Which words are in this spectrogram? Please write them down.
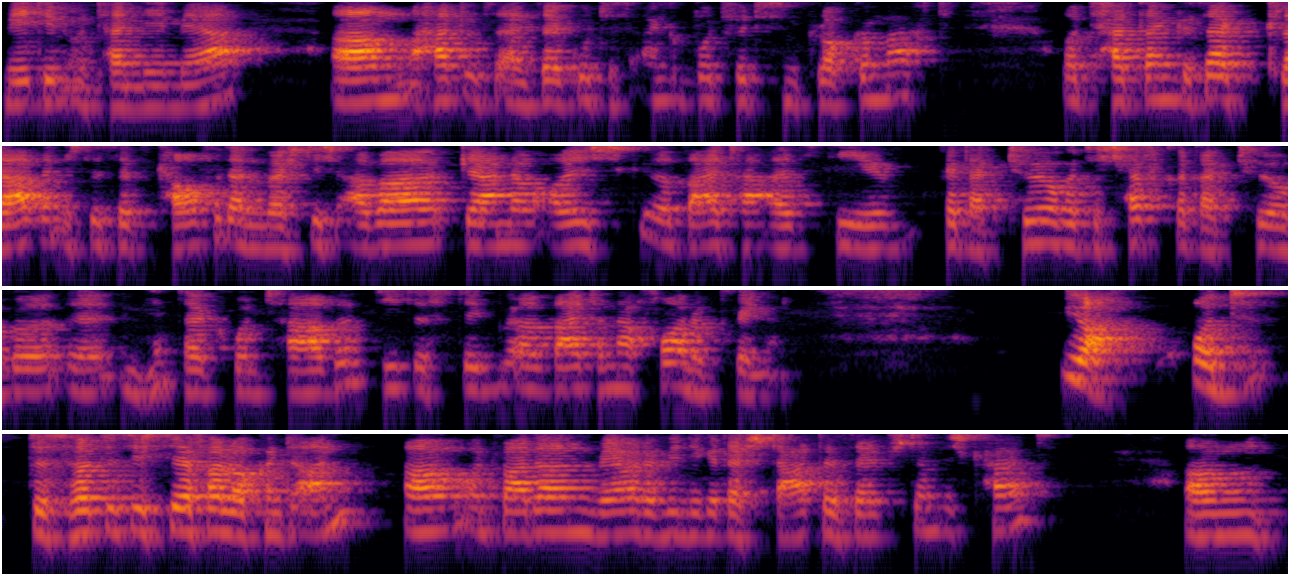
Medienunternehmer, ähm, hat uns ein sehr gutes Angebot für diesen Blog gemacht und hat dann gesagt, klar, wenn ich das jetzt kaufe, dann möchte ich aber gerne euch äh, weiter als die Redakteure, die Chefredakteure äh, im Hintergrund haben, die das Ding äh, weiter nach vorne bringen. Ja, und das hörte sich sehr verlockend an ähm, und war dann mehr oder weniger der Start der Selbstständigkeit. Ähm,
